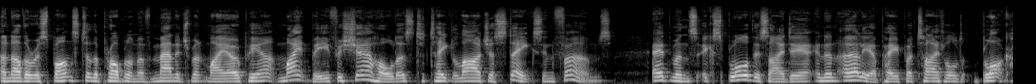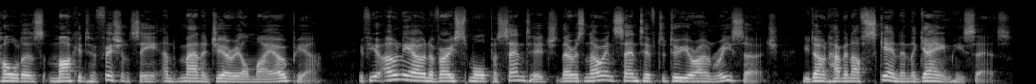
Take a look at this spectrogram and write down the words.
Another response to the problem of management myopia might be for shareholders to take larger stakes in firms. Edmans explored this idea in an earlier paper titled Blockholders, Market Efficiency and Managerial Myopia. If you only own a very small percentage, there is no incentive to do your own research. You don't have enough skin in the game, he says.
